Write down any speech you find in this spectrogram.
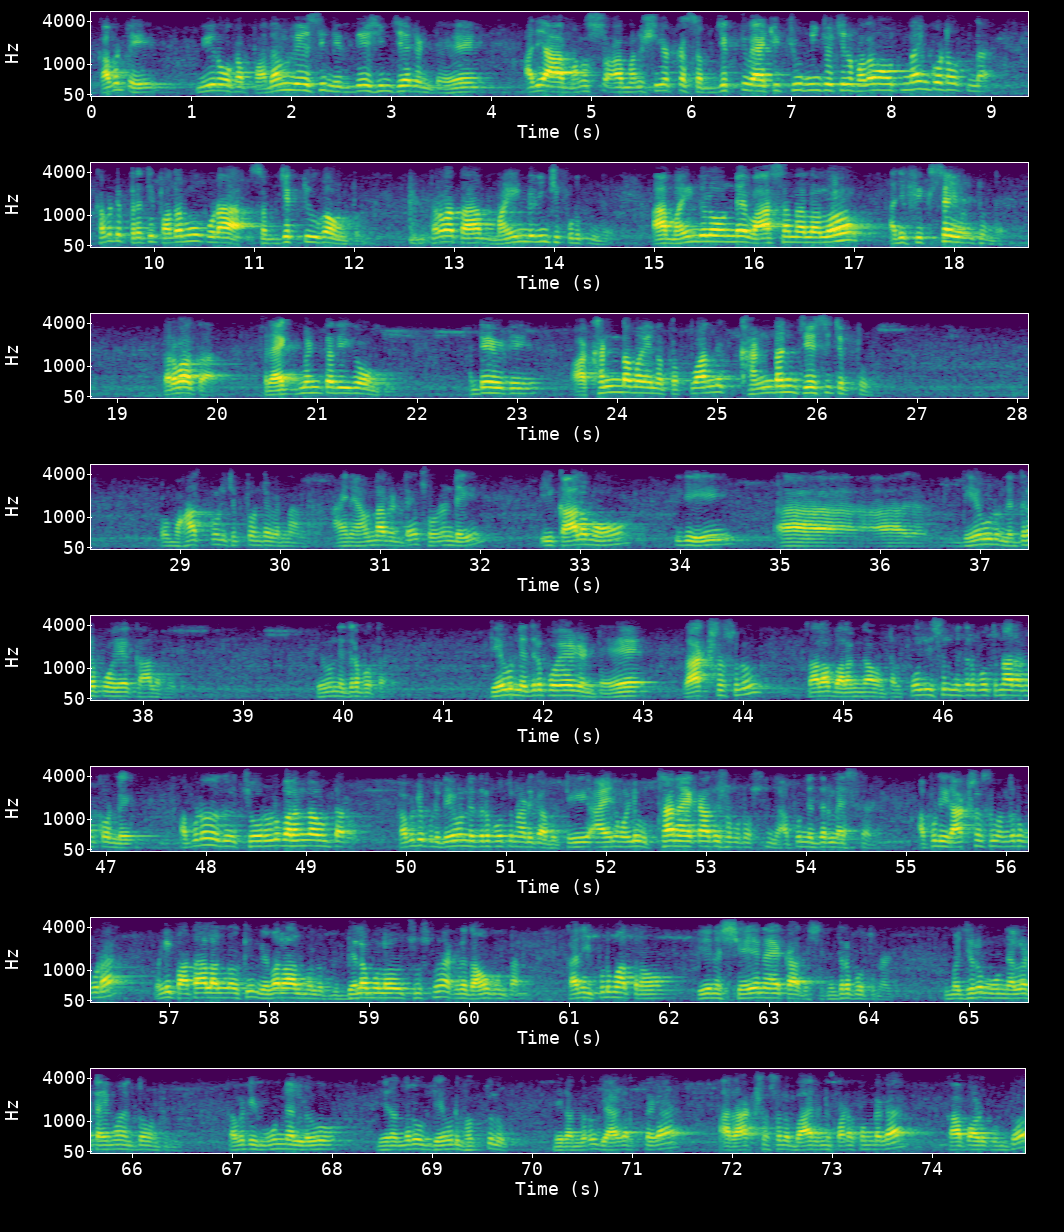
కాబట్టి మీరు ఒక పదం వేసి నిర్దేశించారంటే అది ఆ మనస్సు ఆ మనిషి యొక్క సబ్జెక్టివ్ యాటిట్యూడ్ నుంచి వచ్చిన పదం అవుతుందా ఇంకోటి అవుతుందా? కాబట్టి ప్రతి పదము కూడా సబ్జెక్టివ్గా ఉంటుంది. తర్వాత మైండ్ నుంచి పుడుతుంది. ఆ మైండ్లో ఉండే వాసనలలో అది ఫిక్స్ అయి ఉంటుంది. తర్వాత ఫ్రాగ్మెంటరీగా ఉంటుంది. అంటే ఏమిటి? అఖండమైన తత్వాన్ని ఖండం చేసి చెప్తుంది. ఓ మహాత్ముడు చెప్తుంటే విన్నాను. ఆయన ఏమన్నారంటే చూడండి ఈ కాలము ఇది దేవుడు నిద్రపోయే కాలం ఇది. దేవుడు నిద్రపోతాడు. దేవుడు నిద్రపోయాడంటే రాక్షసులు చాలా బలంగా ఉంటారు. పోలీసులు నిద్రపోతున్నారు అనుకోండి అప్పుడు చోరులు బలంగా ఉంటారు. కాబట్టి ఇప్పుడు దేవుడు నిద్రపోతున్నాడు కాబట్టి ఆయన మళ్ళీ ఉత్థాన ఏకాదశి ఒకటి వస్తుంది. అప్పుడు నిద్రలేస్తాడు అప్పుడు ఈ రాక్షసులందరూ కూడా మళ్ళీ పాతాళంలోకి వివరాలు బిలములో చూసుకుని అక్కడ దావుకుంటారు కానీ ఇప్పుడు మాత్రం ఈయన శయన ఏకాదశి నిద్రపోతున్నాడు. ఈ మధ్యలో మూడు నెలల టైమో ఎంతో ఉంటుంది. కాబట్టి ఈ మూడు నెలలు మీరందరూ దేవుడి భక్తులు. మీరందరూ జాగ్రత్తగా ఆ రాక్షసుల బారిన పడకుండా కాపాడుకుంటూ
